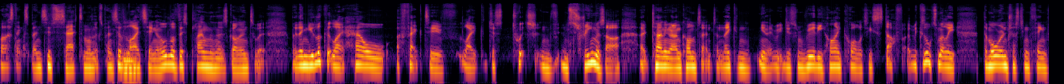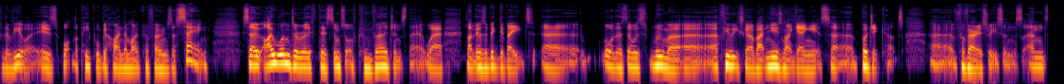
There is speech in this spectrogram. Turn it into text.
well, that's an expensive set and all expensive mm. lighting and all of this planning that's gone into it. But then you look at like how effective like just Twitch and, and streamers are at turning around content, and they can you know do some really high quality stuff. Because ultimately, the more interesting thing for the viewer is what the people behind the microphones are saying. So I wonder if there's some sort of convergence there, where like there was a big debate, uh, or there was rumor uh, a few weeks ago about Newsnight getting its uh, budget budget cuts uh, for various reasons. And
